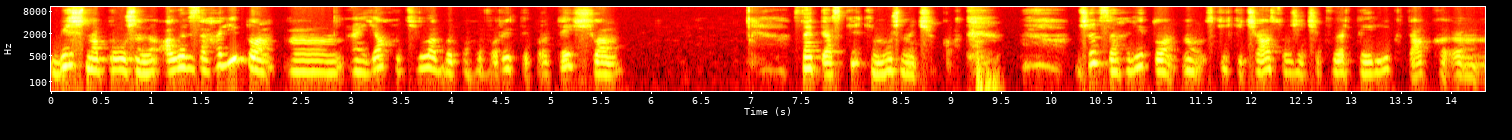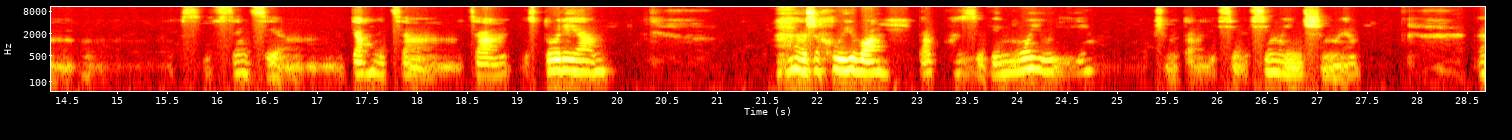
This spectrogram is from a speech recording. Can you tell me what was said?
більш напружено. Але взагалі-то я хотіла би поговорити про те, що, знаєте, а скільки можна чекати? Вже взагалі-то, ну, скільки часу, вже четвертий рік, так, е, в сенсі тягнеться ця історія жахлива, так, з війною і, в общем, там, і всі, всіми іншими е,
